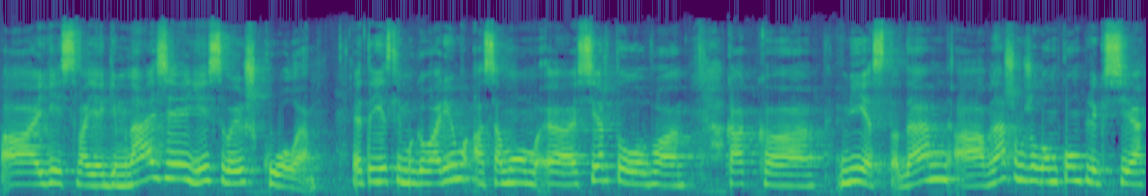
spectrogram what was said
а, есть своя гимназия, есть свои школы. Это если мы говорим о самом э, Сертолово как э, место. Да? А в нашем жилом комплексе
